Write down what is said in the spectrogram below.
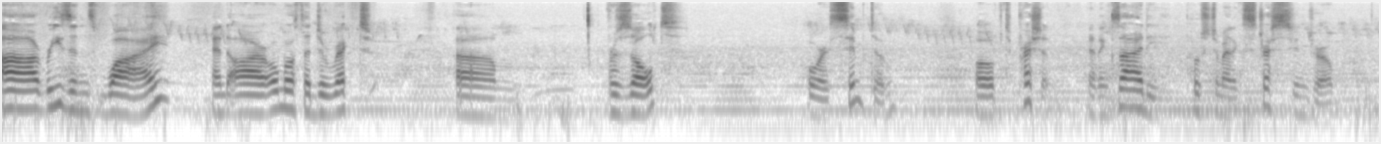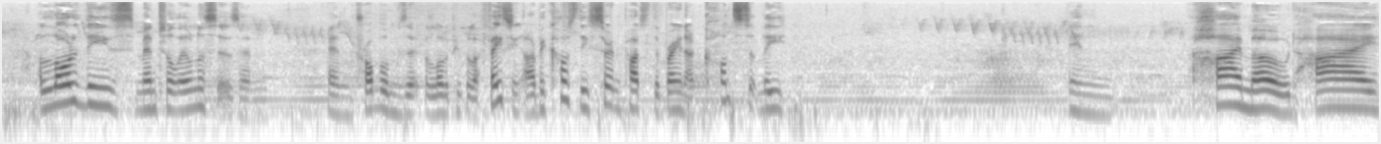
are reasons why and are almost a direct um, result or a symptom of depression and anxiety, post traumatic stress syndrome. A lot of these mental illnesses and and problems that a lot of people are facing are because these certain parts of the brain are constantly in high mode, high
